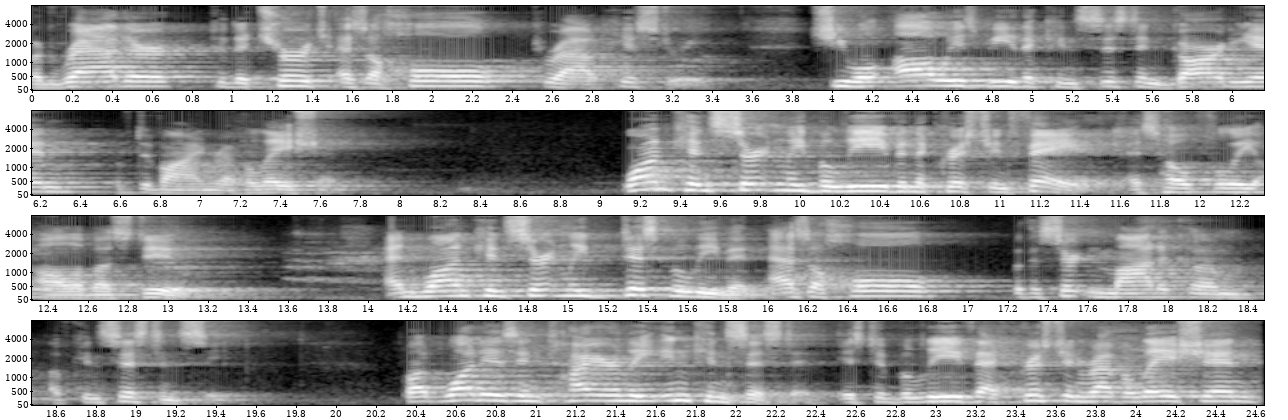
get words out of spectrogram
but rather to the church as a whole throughout history. She will always be the consistent guardian of divine revelation. One can certainly believe in the Christian faith, as hopefully all of us do. And one can certainly disbelieve it as a whole with a certain modicum of consistency. But what is entirely inconsistent is to believe that Christian revelation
